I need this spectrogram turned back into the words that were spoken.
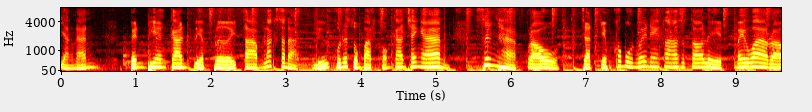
อย่างนั้น เป็นเพียงการเปรียบเปรยตามลักษณะหรือคุณสมบัติของการใช้งาน ซึ่งหากเราจัดเก็บข้อมูลไว้ใน Cloud Storage ไม่ว่าเรา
